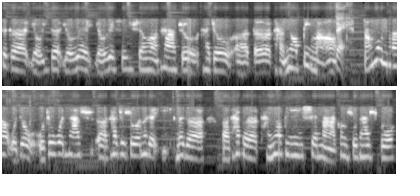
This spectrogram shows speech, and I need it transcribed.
这个有一个有一位有一位先生啊，他就他就呃得了糖尿病嘛，哦，对，然后呢，我就我就问他，呃，他就说那个那个呃他的糖尿病医生啊，告诉他说，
